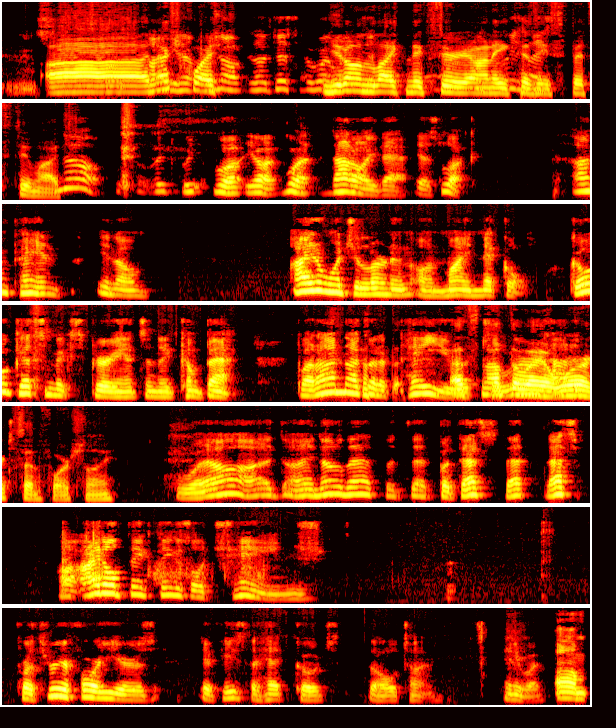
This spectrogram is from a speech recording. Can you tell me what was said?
Jeez. Uh, Uh, next you know- question. no, no, just- You don't just- like Nick Sirianni because he spits too much. No, we- we- well, you know, well, not only that is look, I'm paying. You know, I don't want you learning on my nickel. Go get some experience and then come back. But I'm not going to pay you. That's to not the way it how to- works, unfortunately. Well, I, I know that, but that, but that's that that's. I don't think things will change for three or four years if he's the head coach the whole time. Anyway, Um,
